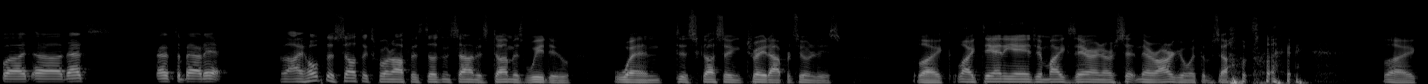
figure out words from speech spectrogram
but uh, that's that's about it. I hope the Celtics front office doesn't sound as dumb as we do when discussing trade opportunities. Like like Danny Ainge and Mike Zarren are sitting there arguing with themselves. like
